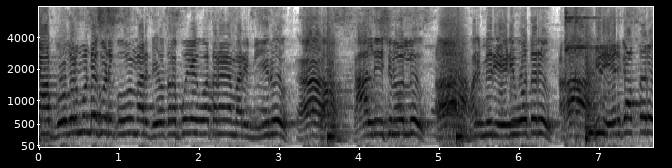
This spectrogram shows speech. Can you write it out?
ఆ భోగరముండ కొడుకు మరి దేవతల పూజకి పోతానే మరి మీరు. కాలు తీసిన వాళ్ళు మరి మీరు ఏడి పోతారు? మీరు ఏడికి వస్తారు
